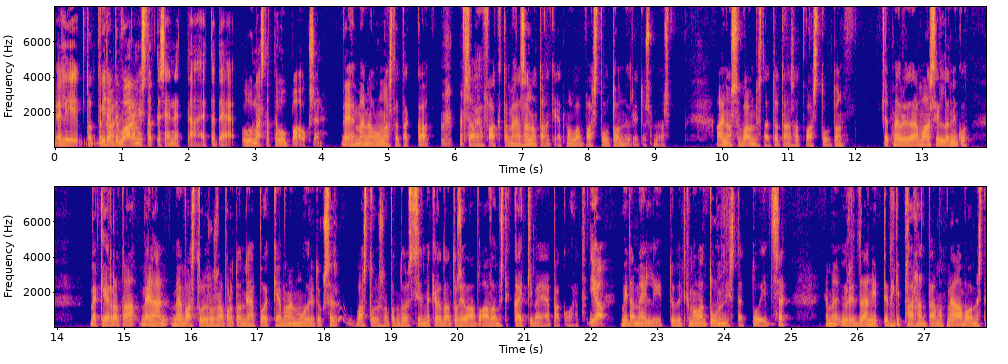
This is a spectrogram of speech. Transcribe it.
Eli totta miten kai. te varmistatte sen, että, että te lunastatte lupauksen? Ei, mä en lunastetakaan. Se on ihan fakta. Mehän sanotaankin, että me ollaan vastuuton yritys myös ainoassa valmistaa, että jotain sä oot vastuuton. Et me yritetään vaan sillä, niin kuin, me kerrotaan, meillähän meidän vastuullisuusraportointi poikkeaa monen muun yrityksen vastuullisuusraportointista. Siinä me kerrotaan tosi avoimesti kaikki meidän epäkohdat, ja. mitä meille liittyy, mitkä me ollaan tunnistettu itse. Ja me yritetään niitä tietenkin parantaa, mutta me avoimesti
